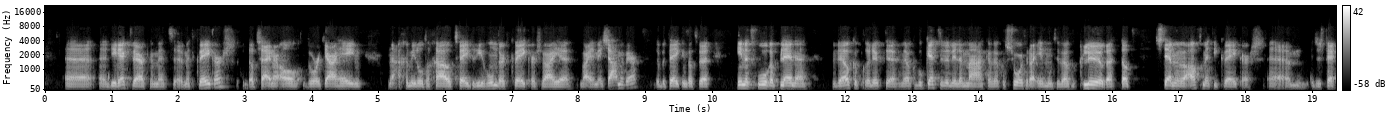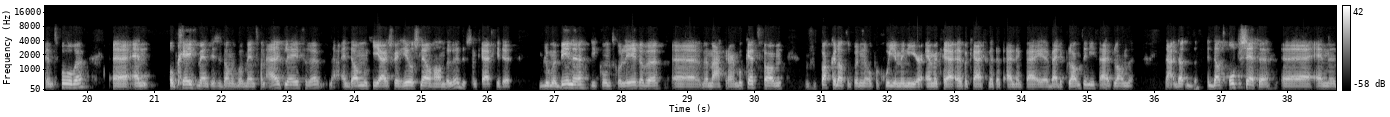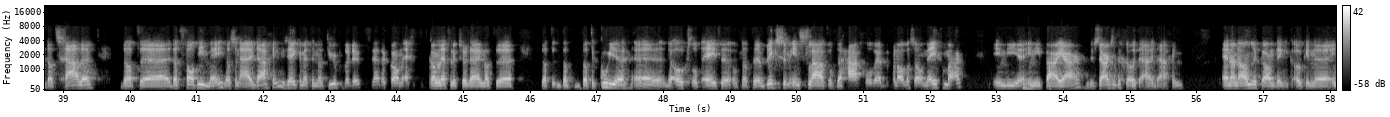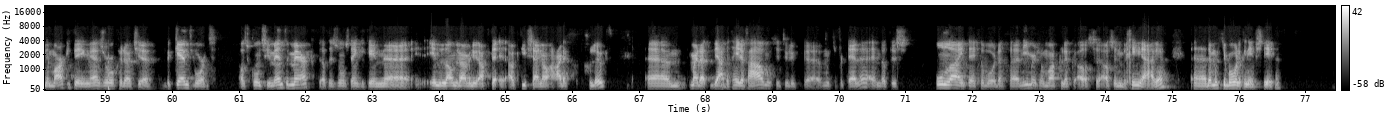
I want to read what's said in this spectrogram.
direct werken met, met kwekers. Dat zijn er al door het jaar heen nou, gemiddeld al gauw 200, 300 kwekers waar je, waar je mee samenwerkt. Dat betekent dat we in het voren plannen welke producten, welke boeketten we willen maken, welke soorten daarin moeten, welke kleuren. Dat stemmen we af met die kwekers. Dus ver in het voren. Eh, en op een gegeven moment is het dan het moment van uitleveren. Nou, en dan moet je juist weer heel snel handelen. Dus dan krijg je de bloemen binnen, die controleren we. Eh, we maken daar een boeket van. We verpakken dat op een, op een goede manier. En we, krij- we krijgen het uiteindelijk bij, eh, bij de klant in die vijf landen. Nou, dat, dat opzetten en dat schalen, dat, dat valt niet mee. Dat is een uitdaging. Zeker met een natuurproduct. Hè. Dat kan echt kan letterlijk zo zijn dat, dat, dat, dat de koeien eh, de oogst opeten. Of dat de bliksem inslaat. Of de hagel. We hebben van alles al meegemaakt in die, eh, in die paar jaar. Dus daar zit een grote uitdaging. En aan de andere kant denk ik ook in de, in de marketing. Hè, zorgen dat je bekend wordt als consumentenmerk. Dat is ons denk ik in, eh, in de landen waar we nu acti- actief zijn al aardig gelukt. Ehm, maar dat, ja, dat hele verhaal moet je natuurlijk moet je vertellen. En dat is online tegenwoordig eh, niet meer zo makkelijk als, eh, als in de beginjaren. Eh, daar moet je behoorlijk in investeren.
